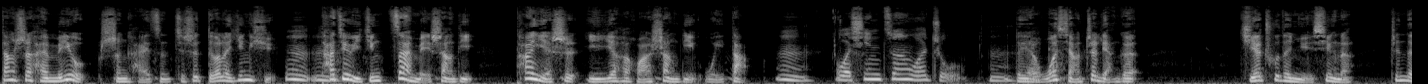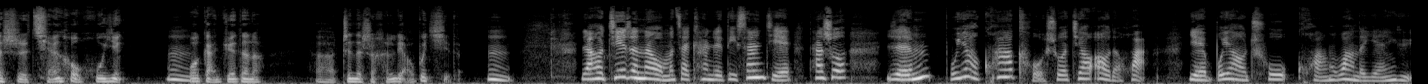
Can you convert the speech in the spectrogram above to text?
当时还没有生孩子，只是得了应许，嗯嗯，她就已经赞美上帝，她也是以耶和华上帝为大。嗯，我心尊我主，嗯，对呀、我想这两个杰出的女性呢，真的是前后呼应。嗯我感觉的呢，啊、真的是很了不起的。嗯，然后接着呢，我们再看这第三节，他说：“人不要夸口说骄傲的话，也不要出狂妄的言语，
